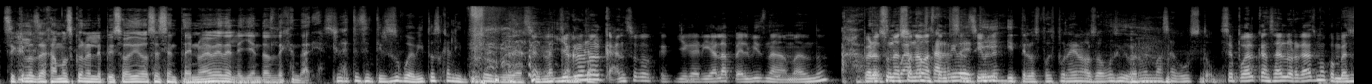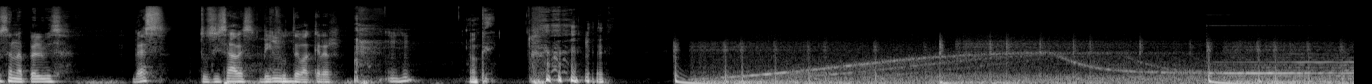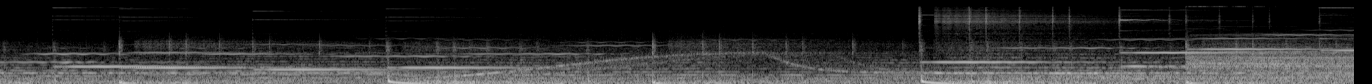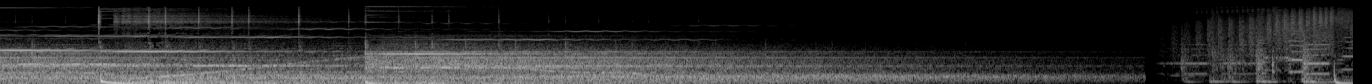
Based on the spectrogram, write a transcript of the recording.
sí. que los dejamos con el episodio 69 de Leyendas Legendarias. Fíjate sentir sus huevitos calientitos, güey. Yo creo no alcanzo, que llegaría a la pelvis nada más, ¿no? Pero es una zona bastante sensible. y te los puedes poner en los ojos y duermes más a gusto. Se puede alcanzar el orgasmo con besos en la pelvis. ¿Ves? Tú sí sabes, Bigfoot te va a querer. Ok.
